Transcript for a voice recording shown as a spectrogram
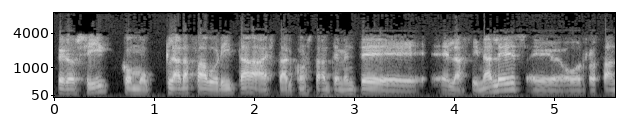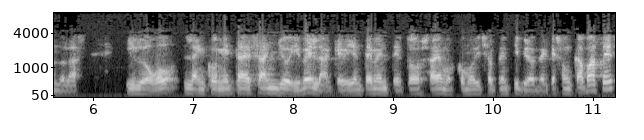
pero sí como clara favorita a estar constantemente en las finales eh, o rozándolas. Y luego la incógnita de Sancho y Vela, que evidentemente todos sabemos, como he dicho al principio, de que son capaces,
